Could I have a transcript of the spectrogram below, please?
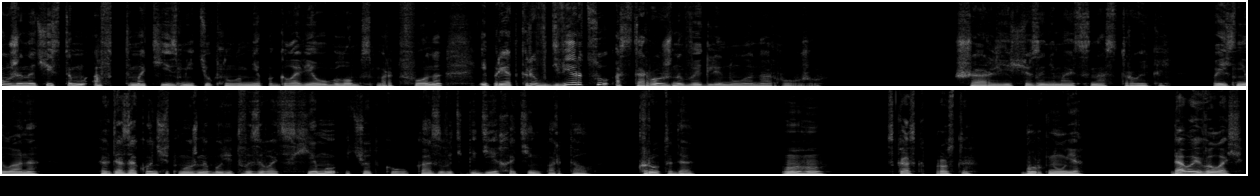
уже на чистом автоматизме тюкнула мне по голове углом смартфона и, приоткрыв дверцу, осторожно выглянула наружу. «Шарль еще занимается настройкой», — пояснила она. «Когда закончит, можно будет вызывать схему и четко указывать, где хотим портал. Круто, да?» «Угу. Сказка просто», — буркнул я. «Давай, вылазь.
